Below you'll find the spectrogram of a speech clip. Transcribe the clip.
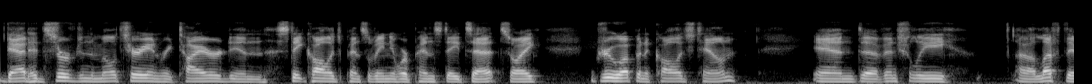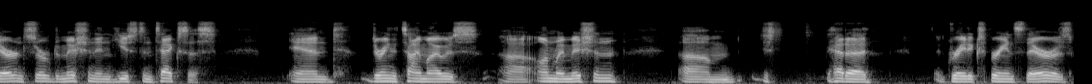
dad had served in the military and retired in State College, Pennsylvania, where Penn State's at. So I grew up in a college town and uh, eventually uh, left there and served a mission in Houston, Texas. And during the time I was uh, on my mission, um, just had a, a, great experience there, as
